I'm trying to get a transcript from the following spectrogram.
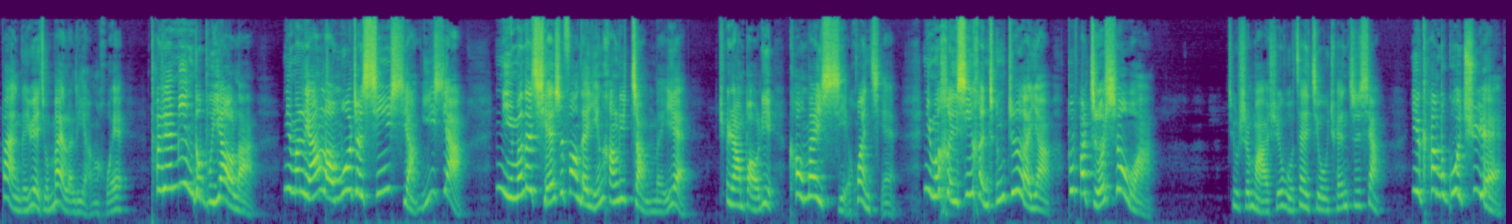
半个月就卖了两回，她连命都不要了。你们两老摸着心想一下。你们的钱是放在银行里长霉耶，却让宝莉靠卖血换钱，你们狠心狠成这样，不怕折寿啊？就是马学武在九泉之下也看不过去哎。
